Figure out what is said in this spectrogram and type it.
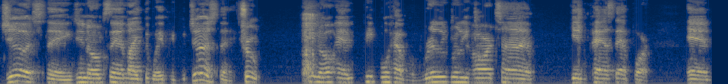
judge things. You know what I'm saying? Like the way people judge things True. you know, and people have a really, really hard time getting past that part. And,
